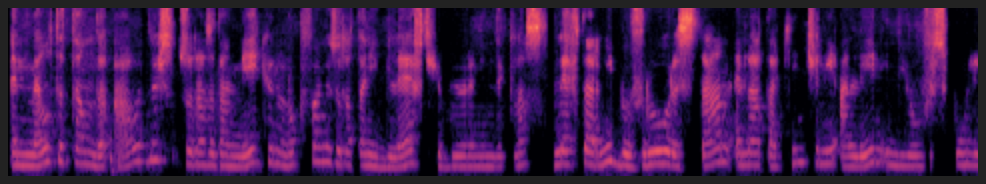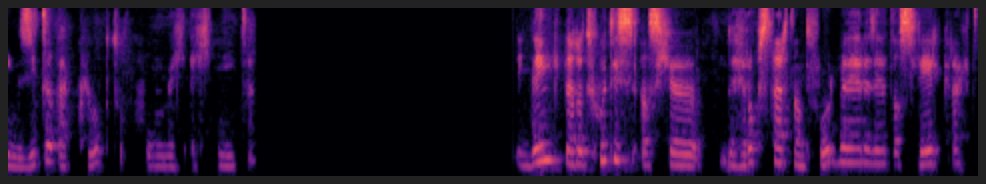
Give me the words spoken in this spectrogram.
En meld het dan de ouders, zodat ze dat mee kunnen opvangen, zodat dat niet blijft gebeuren in de klas. Blijf daar niet bevroren staan en laat dat kindje niet alleen in die overspoeling zitten. Dat klopt ook gewoonweg echt niet. Ik denk dat het goed is als je de heropstart aan het voorbereiden bent als leerkracht,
